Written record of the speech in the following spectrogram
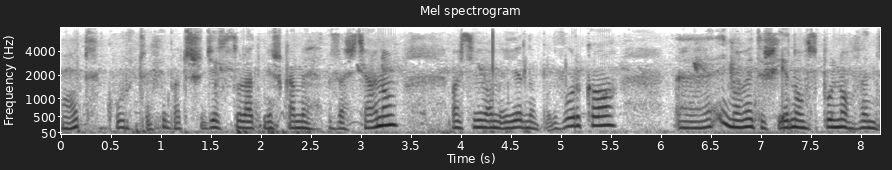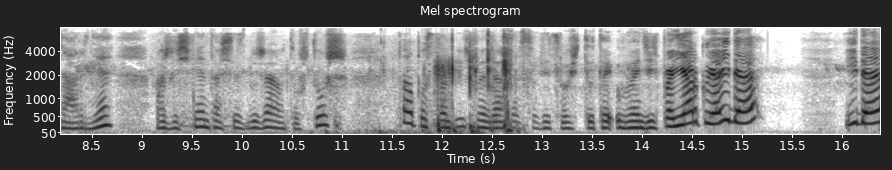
od kurczę, chyba 30 lat mieszkamy za ścianą. Właściwie mamy jedno podwórko i mamy też jedną wspólną wędzarnię, a że święta się zbliżają tuż, tuż, to postanowiliśmy razem sobie coś tutaj uwędzić. Panie Jarku, ja idę! Idę!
